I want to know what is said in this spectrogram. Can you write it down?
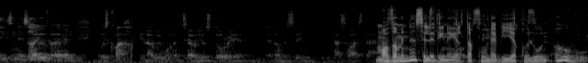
season is over, and it was quite hard. You know, we want to tell your story, and, and obviously he has high standards. معظم الناس الذين يلتقون بي يقولون أوه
